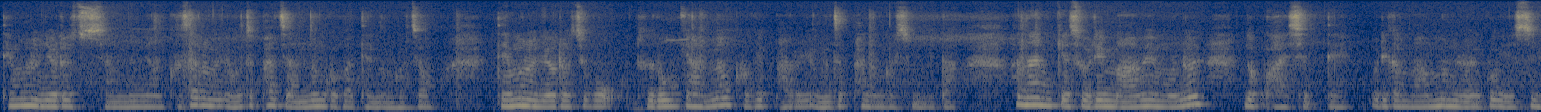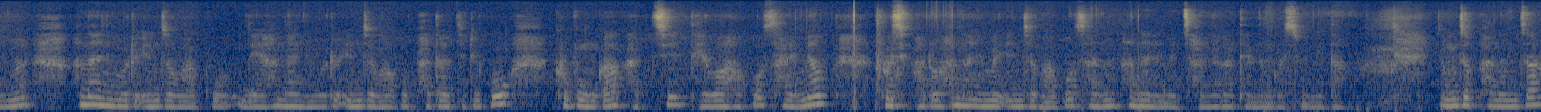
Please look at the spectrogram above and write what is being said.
대문을 열어주지 않으면 그 사람을 영접하지 않는 거가 되는 거죠. 대문을 열어주고 들어오게 하면 그게 바로 영접하는 것입니다. 하나님께서 우리 마음의 문을 놓고 하실 때 우리가 마음문을 열고 예수님을 하나님으로 인정하고 내 하나님으로 인정하고 받아들이고 그분과 같이 대화하고 살면 그것이 바로 하나님을 인정하고 사는 하나님의 자녀가 되는 것입니다. 영접하는 자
